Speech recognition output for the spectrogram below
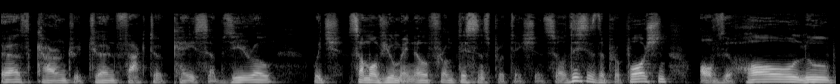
earth current return factor K sub 0 which some of you may know from distance protection. So this is the proportion of the whole loop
